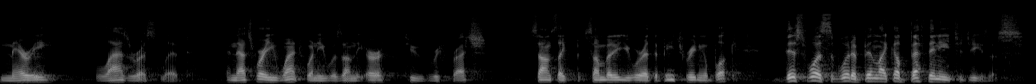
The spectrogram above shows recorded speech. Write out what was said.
Mary, Lazarus lived. And that's where he went when he was on the earth to refresh. Sounds like somebody you were at the beach reading a book. This was, would have been like a Bethany to Jesus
